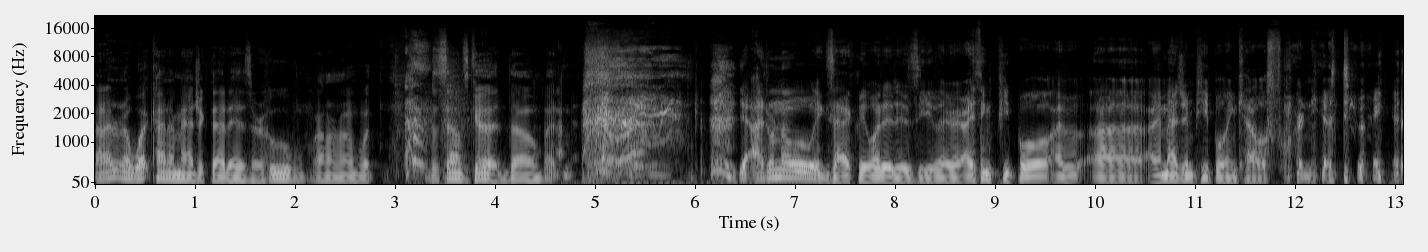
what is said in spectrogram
And I don't know what kind of magic that is or who. I don't know what. it sounds good though, but Yeah, I don't know exactly what it is either. I think people, I, uh, I imagine people in California doing it.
